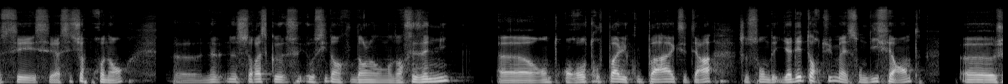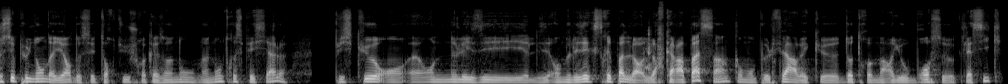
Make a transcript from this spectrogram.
c'est assez surprenant. Ne, serait-ce que aussi dans, dans ses ennemis, euh, on ne retrouve pas les Koopas, etc. Ce sont Il y a des tortues, mais elles sont différentes. Euh, je sais plus le nom d'ailleurs de ces tortues, je crois qu'elles ont un nom, un nom très spécial, puisque on, on ne les, on extrait pas de leur, carapace, hein, comme on peut le faire avec euh, d'autres Mario Bros euh, classiques.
